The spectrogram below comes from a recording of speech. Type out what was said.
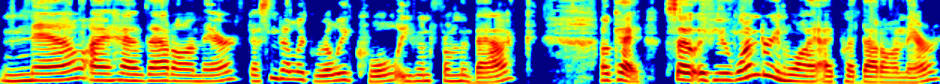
now I have that on there. Doesn't that look really cool even from the back? Okay, so if you're wondering why I put that on there,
